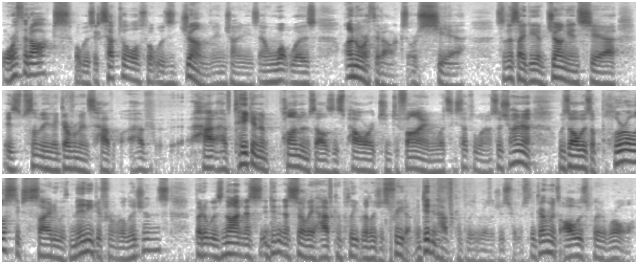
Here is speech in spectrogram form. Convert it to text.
orthodox, what was acceptable, what was zheng in Chinese, and what was unorthodox or xie. So this idea of zheng and xie is something that governments have, have ha- have taken upon themselves this power to define what's acceptable. So China was always a pluralistic society with many different religions, but it was not it didn't necessarily have complete religious freedom. It didn't have complete religious freedom. So the government's always played a role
